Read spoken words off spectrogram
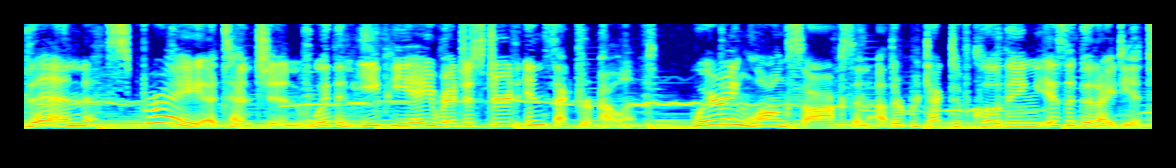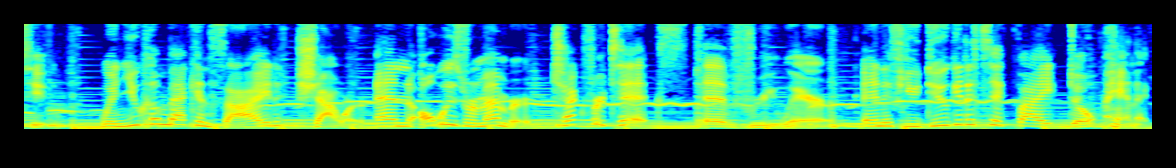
Then, spray attention with an EPA registered insect repellent. Wearing long socks and other protective clothing is a good idea too. When you come back inside, shower. And always remember, check for ticks everywhere. And if you do get a tick bite, don't panic.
